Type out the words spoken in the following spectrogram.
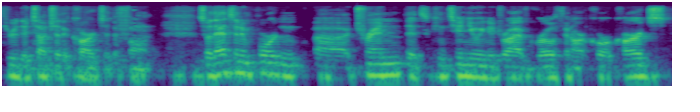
through the touch of the card to the phone. So that's an important uh, trend that's continuing to drive growth in our core cards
